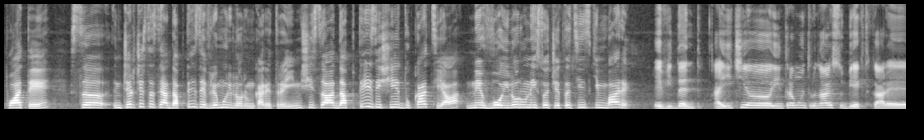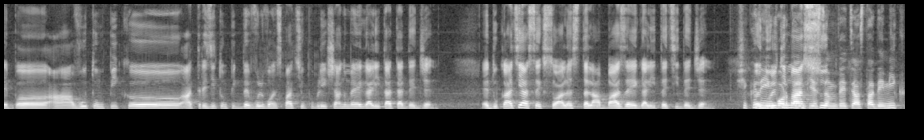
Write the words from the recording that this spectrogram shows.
poate, să încerce să se adapteze vremurilor în care trăim și să adapteze și educația nevoilor unei societăți în schimbare. Evident. Aici uh, intrăm într-un alt subiect care uh, a avut un pic, uh, a trezit un pic de vâlvă în spațiu public și anume egalitatea de gen. Educația sexuală stă la baza egalității de gen. Și cât în de important sub... e să înveți asta de mic,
